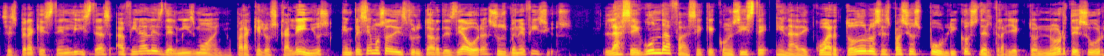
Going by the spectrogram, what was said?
Se espera que estén listas a finales del mismo año para que los caleños empecemos a disfrutar desde ahora sus beneficios. La segunda fase, que consiste en adecuar todos los espacios públicos del trayecto norte-sur,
